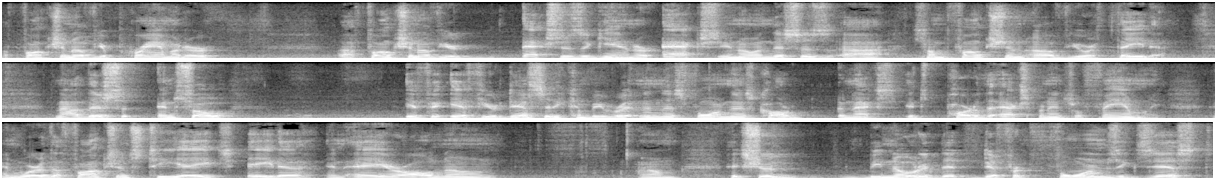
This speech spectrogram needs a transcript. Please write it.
a function of your parameter, a function of your x's again, or x, you know, and this is uh, some function of your theta. Now this, and so if, if your density can be written in this form, then it's called an x, it's part of the exponential family. And where the functions th, eta, and a are all known, um, it should be noted that different forms exist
